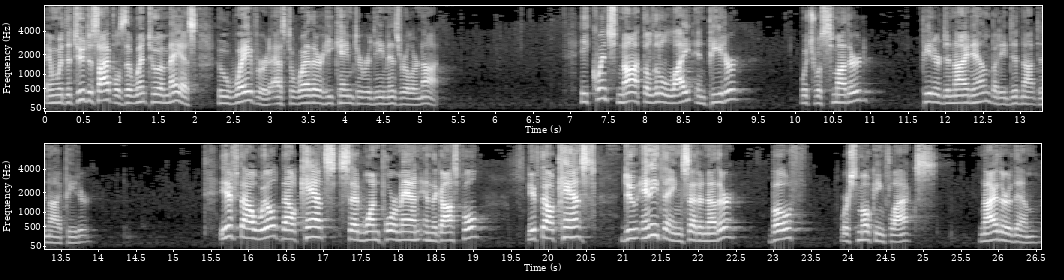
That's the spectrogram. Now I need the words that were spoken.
and with the two disciples that went to Emmaus who wavered as to whether he came to redeem Israel or not. He quenched not the little light in Peter, which was smothered. Peter denied him, but he did not deny Peter. If thou wilt, thou canst, said one poor man in the gospel. If thou canst do anything, said another. Both were smoking flax. Neither of them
